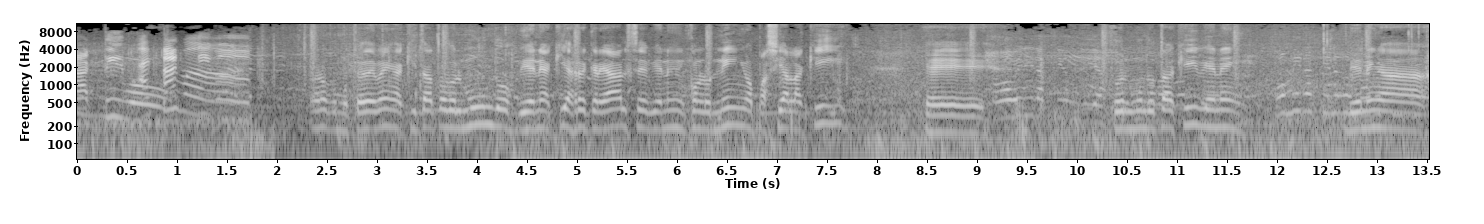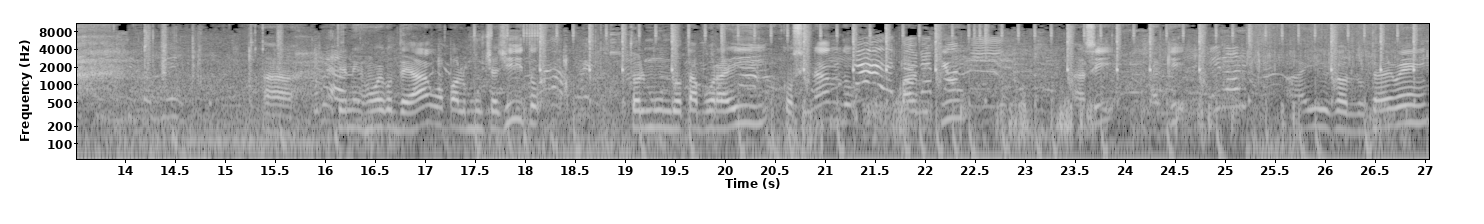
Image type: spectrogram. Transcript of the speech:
Activos. Activo. Bueno, como ustedes ven, aquí está todo el mundo. Viene aquí a recrearse, vienen con los niños a pasear aquí. Eh, Vamos a venir aquí un día. todo el mundo está aquí, vienen, Oh, mira, vienen a, también. a- tienen juegos de agua para los muchachitos. Todo el mundo está por ahí cocinando, barbecue, así, aquí. Ahí donde ustedes ven,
